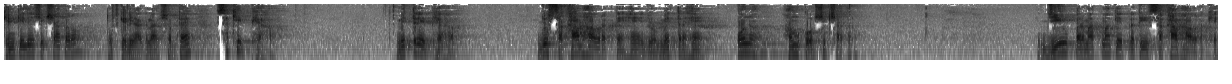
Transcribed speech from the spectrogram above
किन के लिए शिक्षा करो? तो उसके लिए अगला शब्द है, सखीभ्य। मित्रेभ्य। जो सखा भाव रखते हैं, जो मित्र हैं, उन हमको शिक्षा करो। जीव परमात्मा के प्रति सखा भाव रखे,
